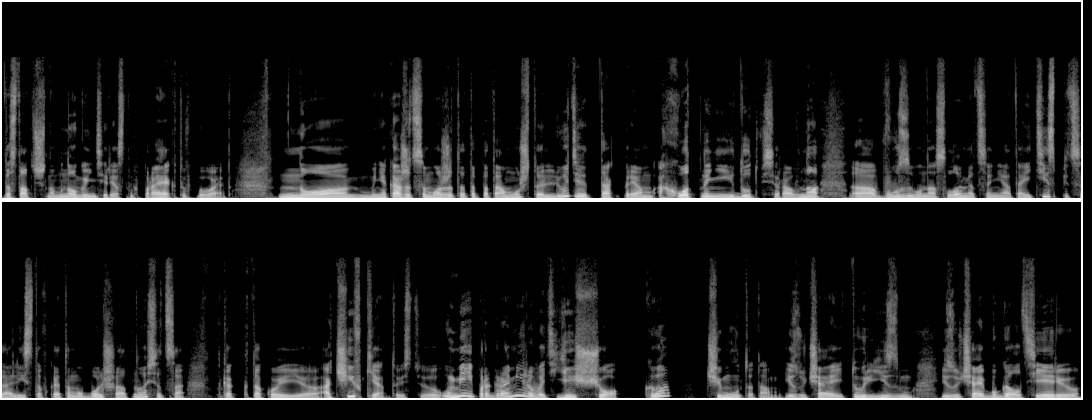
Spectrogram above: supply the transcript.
достаточно много интересных проектов бывает. Но мне кажется, может, это потому, что люди так прям охотно не идут все равно. А, вузы у нас ломятся не от IT-специалистов, к этому больше относятся как к такой э, ачивке, то есть э, умей программировать, еще к чему-то там, изучай туризм, изучай бухгалтерию.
